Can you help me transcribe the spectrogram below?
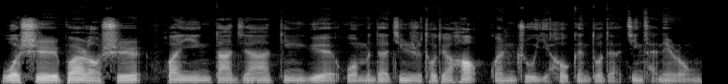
我是不二老师，欢迎大家订阅我们的今日头条号，关注以后更多的精彩内容。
